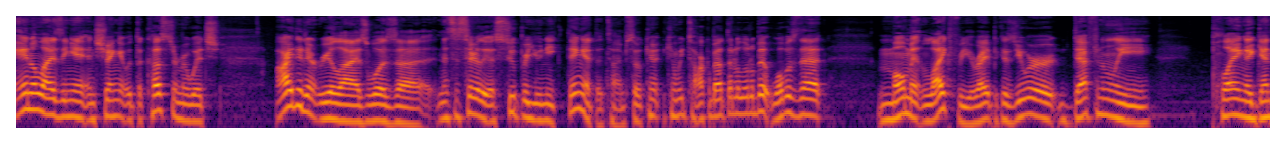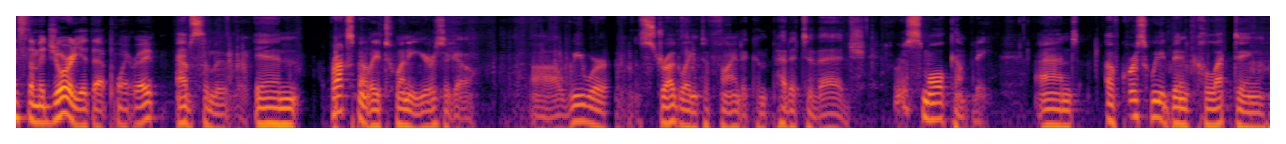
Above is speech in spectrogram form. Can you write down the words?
analyzing it and sharing it with the customer, which I didn't realize was uh, necessarily a super unique thing at the time. So can can we talk about that a little bit? What was that moment like for you, right? Because you were definitely playing against the majority at that point, right? Absolutely. In approximately 20 years ago, uh, we were struggling to find a competitive edge. We're a small company. And of course, we had been collecting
